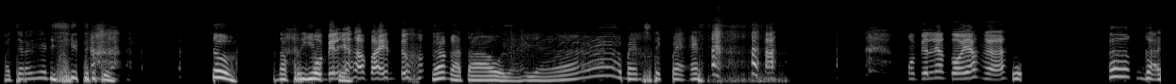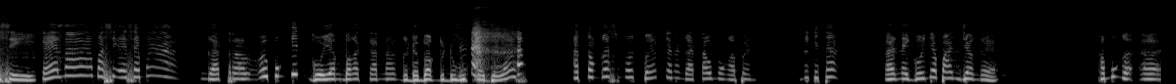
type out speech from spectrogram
pacarannya di situ tuh tuh anak periuk Mobilnya tuh ngapain tuh? ya nggak tahu lah ya main stick PS Mobilnya goyang nggak? Eh enggak sih, kayaknya masih SMA enggak terlalu oh mungkin goyang banget karena gedebak gedebuk gak jelas atau enggak smooth banget karena nggak tahu mau ngapain. Ini kita eh, negonya panjang ya. Kamu enggak eh,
